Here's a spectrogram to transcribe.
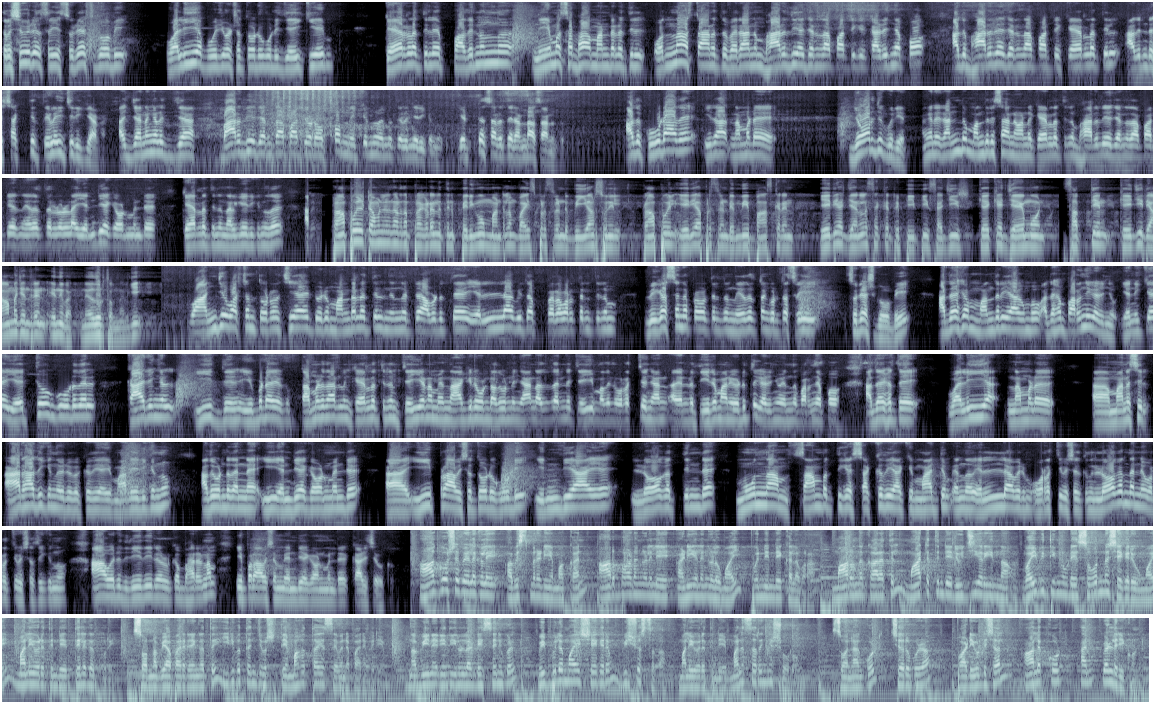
തൃശ്ശൂർ ശ്രീ സുരേഷ് ഗോപി വലിയ ഭൂരിപക്ഷത്തോടു കൂടി ജയിക്കുകയും കേരളത്തിലെ പതിനൊന്ന് നിയമസഭാ മണ്ഡലത്തിൽ ഒന്നാം സ്ഥാനത്ത് വരാനും ഭാരതീയ ജനതാ പാർട്ടിക്ക് കഴിഞ്ഞപ്പോൾ അത് ഭാരതീയ ജനതാ പാർട്ടി കേരളത്തിൽ അതിന്റെ ശക്തി തെളിയിച്ചിരിക്കുകയാണ്. അത് ജനങ്ങൾ ഭാരതീയ ജനതാ പാർട്ടിയോടൊപ്പം നിൽക്കുന്നു എന്ന് തെളിഞ്ഞിരിക്കുന്നു. എട്ട് സ്ഥലത്ത് രണ്ടാം സ്ഥാനത്ത്. അത് കൂടാതെ ഇതാ നമ്മുടെ ജോർജ് കുര്യൻ. അങ്ങനെ രണ്ട് മന്ത്രിസ്ഥാനമാണ് കേരളത്തിന് ഭാരതീയ ജനതാ പാർട്ടിയുടെ നേതൃത്വത്തിലുള്ള എൻ ഡി എ ഗവൺമെന്റ് കേരളത്തിന് നൽകിയിരിക്കുന്നത് പ്രാപ്പോയിൽ ടൗണിൽ നടന്ന പ്രകടനത്തിന് പെരിങ്ങോം മണ്ഡലം vice president V R Sunil Prapoyil area president M V Bhaskaran area general secretary P P Sajeesh K K Jayamon Sathyan K G Ramachandran എന്നിവർ നേതൃത്വം നൽകി. അഞ്ച് വർഷം തുടർച്ചയായിട്ട് ഒരു മണ്ഡലത്തിൽ നിന്നിട്ട് അവിടുത്തെ എല്ലാവിധ പ്രവർത്തനത്തിനും വികസന പ്രവർത്തനത്തിനും നേതൃത്വം കൊടുത്ത ശ്രീ സുരേഷ് ഗോപി. അദ്ദേഹം മന്ത്രിയാകുമ്പോൾ അദ്ദേഹം പറഞ്ഞു കഴിഞ്ഞു എനിക്ക് ഏറ്റവും കൂടുതൽ കാര്യങ്ങൾ ഈ ഇവിടെ തമിഴ്നാട്ടിലും കേരളത്തിലും ചെയ്യണം എന്ന ആഗ്രഹമുണ്ട്. അതുകൊണ്ട് ഞാൻ അത് തന്നെ ചെയ്യും. അതിന് ഉറച്ച് ഞാൻ എന്റെ തീരുമാനം എടുത്തു കഴിഞ്ഞു എന്ന് പറഞ്ഞപ്പോൾ അദ്ദേഹത്തെ വലിയ നമ്മുടെ മനസ്സിൽ ആരാധിക്കുന്ന ഒരു വ്യക്തിയായി മാറിയിരിക്കുന്നു. അതുകൊണ്ട് തന്നെ ഈ എൻ ഡി എ ഗവൺമെന്റ് ഈ പ്രാവശ്യത്തോടു കൂടി ഇന്ത്യയെ ലോകത്തിന്റെ മൂന്നാം സാമ്പത്തിക ശക്തിയാക്കി മാറ്റും എന്ന് എല്ലാവരും ഉറച്ചു വിശ്വസിക്കുന്നു. ലോകം തന്നെ ഉറച്ചു വിശ്വസിക്കുന്നു. ആ ഒരു രീതിയിലുള്ള ഭരണം ഇപ്രാവശ്യം എൻ ഡി എ ഗവൺമെന്റ് കാഴ്ചവെക്കും. ആഘോഷവേളകളെ അവിസ്മരണീയമാക്കാൻ ആർഭാടങ്ങളിലെ അണിയലങ്ങളുമായി പൊന്നിന്റെ കലവറ. മാറുന്ന കാലത്തിൽ മാറ്റത്തിന്റെ രുചിയറിയുന്ന വൈവിധ്യങ്ങളുടെ സ്വർണ ശേഖരവുമായി മലയോരത്തിന്റെ തിലകക്കുറി. സ്വർണ വ്യാപാര രംഗത്ത് ഇരുപത്തഞ്ച് വർഷത്തെ മഹത്തായ സേവന പാരമ്പര്യം. നവീന രീതിയിലുള്ള ഡിസൈനുകൾ വിപുലമായ ശേഖരം വിശ്വസ്തത. മലയോരത്തിന്റെ മനസ്സറിഞ്ഞ ഷോറൂം സോനാങ്കോട് ചെറുപുഴ പാടിയൊട്ടിച്ചാൽ ആലക്കോട് ആൻഡ് വെള്ളരിക്കുണ്ട്.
